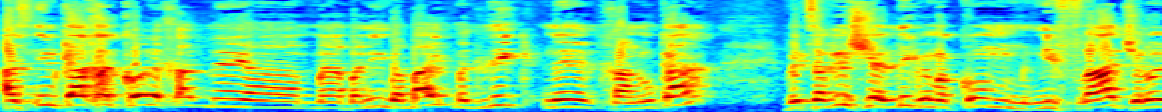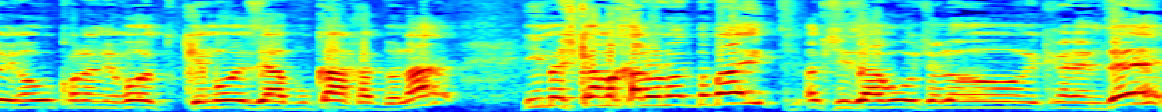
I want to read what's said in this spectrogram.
אז אם ככה, כל אחד מה, מהבנים בבית מדליק נר חנוכה, וצריך שידליק במקום נפרד, שלא יראו כל הנרות כמו איזה אבוקה אחת גדולה. אם יש כמה חלונות בבית, רק שיזהרו שלא יקרה להם זה,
